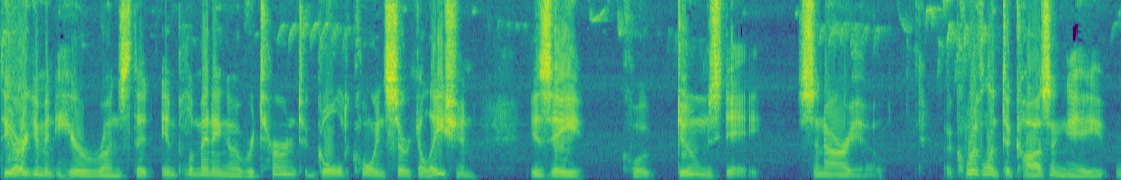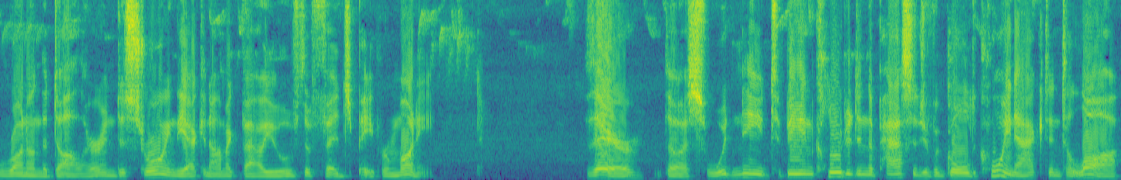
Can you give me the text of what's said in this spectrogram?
the argument here runs that implementing a return to gold coin circulation is a, quote, doomsday scenario, equivalent to causing a run on the dollar and destroying the economic value of the Fed's paper money. There, thus, would need to be included in the passage of a Gold Coin Act into law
